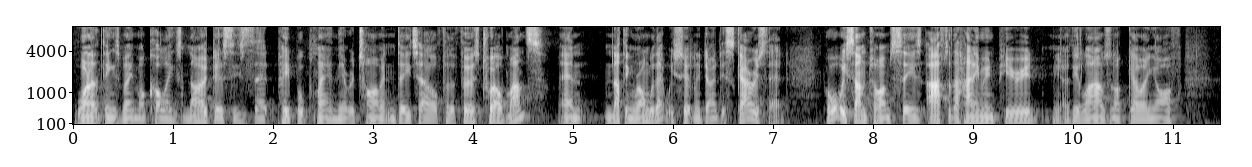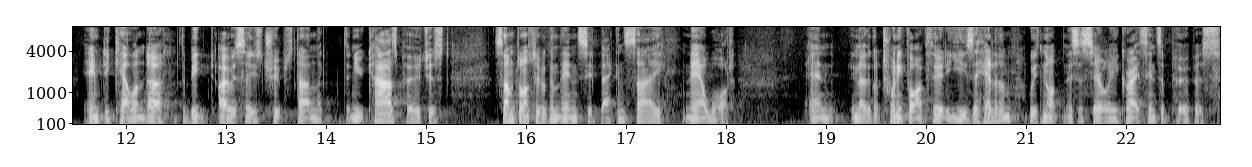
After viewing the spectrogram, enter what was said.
One of the things me and my colleagues notice is that people plan their retirement in detail for the first 12 months, and nothing wrong with that. We certainly don't discourage that. But what we sometimes see is after the honeymoon period, you know, the alarm's not going off, empty calendar, the big overseas trips done, the, the new cars purchased, sometimes people can then sit back and say, now what? And you know they've got 25 30 years ahead of them with not necessarily a great sense of purpose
